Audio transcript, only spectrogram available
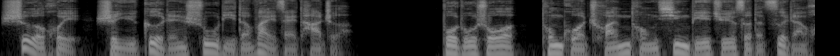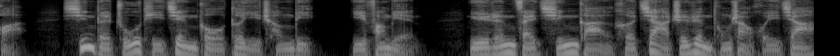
社会是与个人疏离的外在他者，不如说通过传统性别角色的自然化，新的主体建构得以成立。一方面，女人在情感和价值认同上回家，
